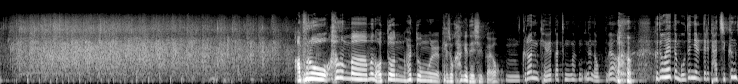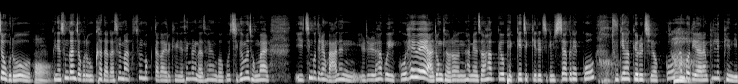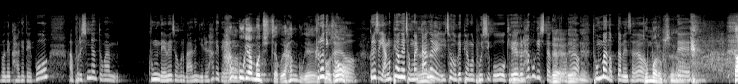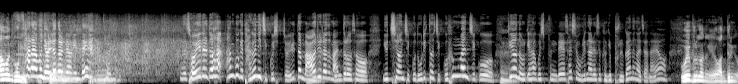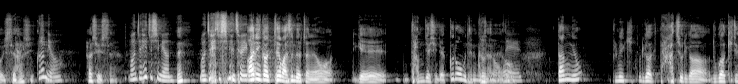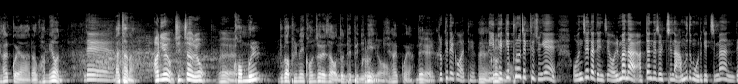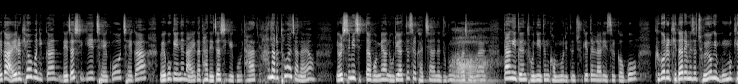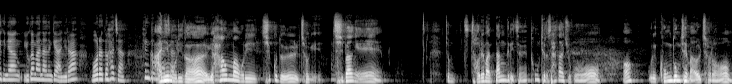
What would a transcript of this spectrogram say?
앞으로 하은맘은 어떤 활동을 계속 하게 되실까요? 음, 그런 계획 같은 거는 없고요. 그동안 했던 모든 일들이 다 즉흥적으로 어. 그냥 순간적으로 욱하다가 술, 마, 술 먹다가 이렇게 그냥 생각나서 하는 거고 지금은 정말 이 친구들이랑 많은 일을 하고 있고 해외 아동 결혼하면서 학교 100개 짓기를 지금 시작을 했고 두 개 학교를 지었고 캄보디아랑 필리핀 이번에 가게 되고 앞으로 10년 동안 국내외적으로 많은 일을 하게 돼요. 한국에 한번 짓자고요. 한국에 그러니까요. 그래서 양평에 정말 네. 땅을 2,500평을 보시고 계획을 네. 하고 계시다고 네. 그러더라고요. 네, 네. 돈만 없다면서요. 돈만 없어요. 네. 땅은 거기 사람은 있죠. 18명인데 음. 그래서 저희들도 하- 한국에 당연히 짓고 싶죠. 일단 음. 마을이라도 만들어서 유치원 짓고 놀이터 짓고 흙만 지고 네. 뛰어놀게 하고 싶은데 사실 우리나라에서 그게 불가능하잖아요. 왜 불가능해요? 안 되는 거 있어요. 할 수 있지. 그럼요. 할 수 있어요. 먼저 해주시면 네? 먼저 해주시면 저희가 아니 그러니까 제가 말씀드렸잖아요. 이게 잠재식 내가 끌어오면 되는. 거잖아요. 네. 땅요? 분명히 기- 우리가 다 같이 우리가 누가 기증할 거야라고 하면 네. 나타나. 아니에요, 진짜요. 네. 건물 누가 분명히 건설회사 어떤 음. 대표님이 그럼요. 기증할 거야. 네, 네. 그렇게 될 것 같아요. 네. 근데 이 그럼요. 100개 프로젝트 중에 언제가 된지 얼마나 앞당겨질지는 아무도 모르겠지만 내가 아이를 키워보니까 내 자식이 제고 제가 외국에 있는 아이가 다 내 자식이고 다 하나로 통하잖아요. 열심히 짓다 보면 우리와 뜻을 같이 하는 누군가가 정말 땅이든 돈이든 건물이든 주게 될 날이 있을 거고 그거를 기다리면서 조용히 묵묵히 그냥 육아만 하는 게 아니라 뭐라도 하자 행동을 아니면 하자. 우리가 여기 하은맘 우리 식구들 저기 지방에 좀 저렴한 땅들 있잖아요. 통째로 사가지고 어 우리 공동체 마을처럼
